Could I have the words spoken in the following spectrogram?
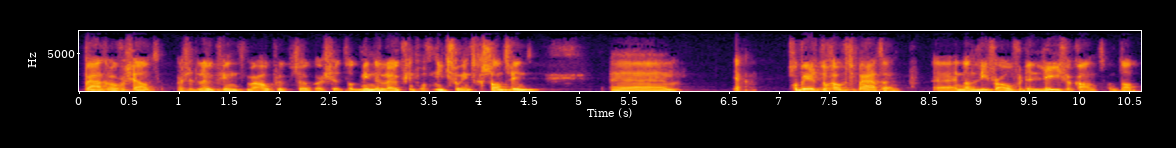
praat over geld. Als je het leuk vindt, maar hopelijk dus ook als je het wat minder leuk vindt of niet zo interessant vindt. Ehm, ja, probeer er toch over te praten. Eh, en dan liever over de levenkant, want dat,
